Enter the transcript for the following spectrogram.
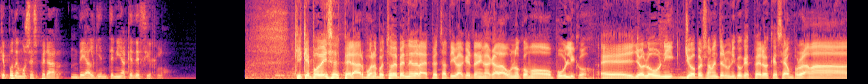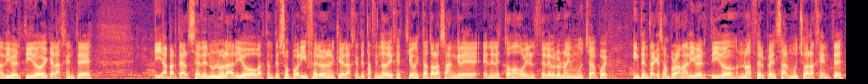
¿Qué podemos esperar de alguien tenía que decirlo? ¿Qué, ¿Qué podéis esperar? Bueno, pues esto depende de las expectativas que tenga cada uno como público. Eh, yo, lo yo personalmente lo único que espero es que sea un programa divertido y que la gente y aparte al ser en un horario bastante soporífero en el que la gente está haciendo la digestión y está toda la sangre en el estómago y en el cerebro no hay mucha, pues intentar que sea un programa divertido, no hacer pensar mucho a la gente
